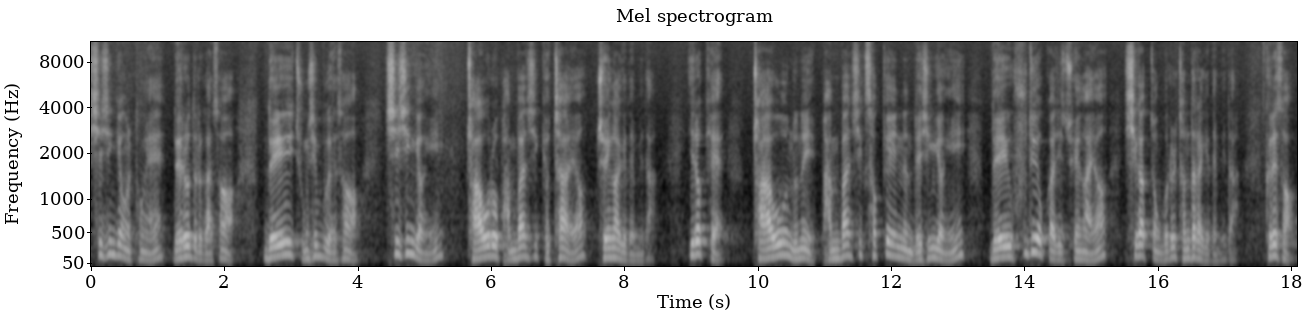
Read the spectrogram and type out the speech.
시신경을 통해 뇌로 들어가서 뇌의 중심부에서 시신경이 좌우로 반반씩 교차하여 주행하게 됩니다. 이렇게 좌우 눈의 반반씩 섞여 있는 뇌신경이 뇌의 후두엽까지 주행하여 시각 정보를 전달하게 됩니다. 그래서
